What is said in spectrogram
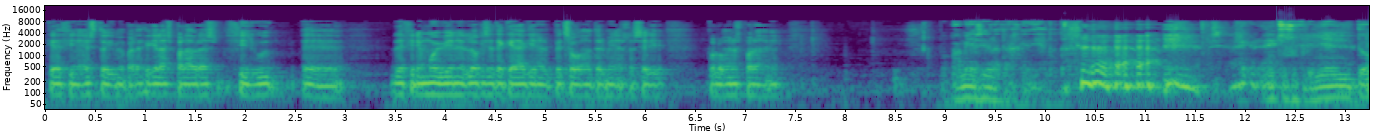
que define esto y me parece que las palabras feel good eh, definen muy bien lo que se te queda aquí en el pecho cuando terminas la serie, por lo menos para mí. Pues para mí ha sido una tragedia total. Mucho sufrimiento,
